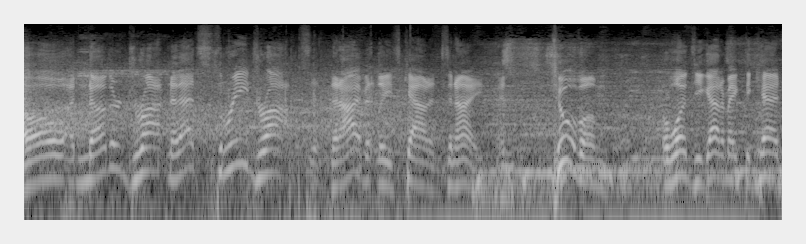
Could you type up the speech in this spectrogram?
Oh, another drop. Now that's three drops that I've at least counted tonight. And two of them are ones you got to make the catch.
